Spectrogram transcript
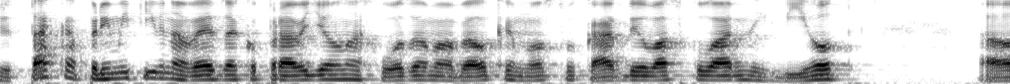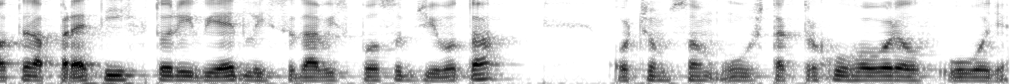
že taká primitívna vec ako pravidelná chôdza má veľké množstvo kardiovaskulárnych výhod, teda pre tých, ktorí viedli sedavý spôsob života, o čom som už tak trochu hovoril v úvode.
